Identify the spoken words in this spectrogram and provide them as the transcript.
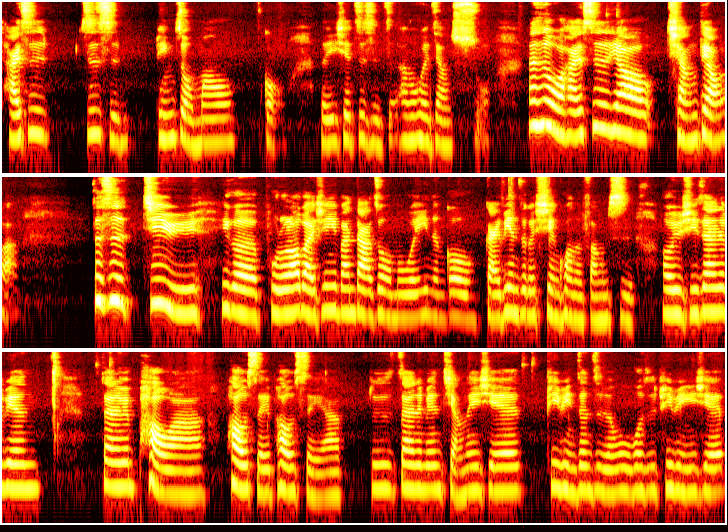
还是支持品种猫狗的一些支持者，他们会这样说。但是我还是要强调啦，这是基于一个普罗老百姓、一般大众，我们唯一能够改变这个现况的方式。哦，与其在那边在那边泡啊。泡谁泡谁啊？就是在那边讲那些批评政治人物，或是批评一些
